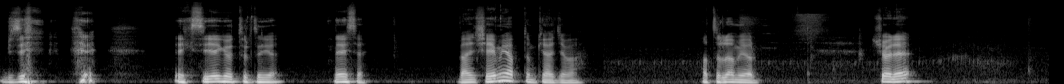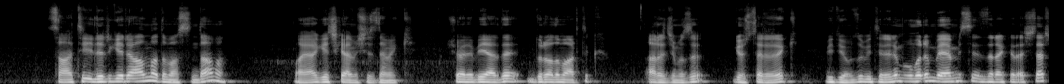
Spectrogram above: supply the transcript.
Bizi eksiye götürdü ya. Neyse. Ben şey mi yaptım ki acaba? Hatırlamıyorum. Şöyle saati ileri geri almadım aslında ama bayağı geç gelmişiz demek. Şöyle bir yerde duralım artık. Aracımızı göstererek videomuzu bitirelim. Umarım beğenmişsinizdir arkadaşlar.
